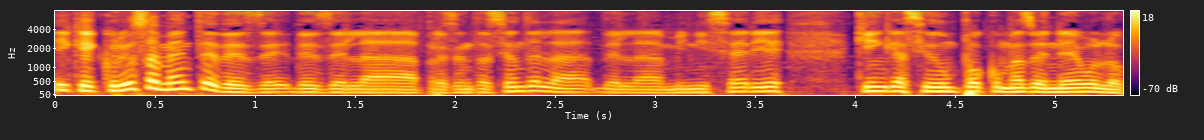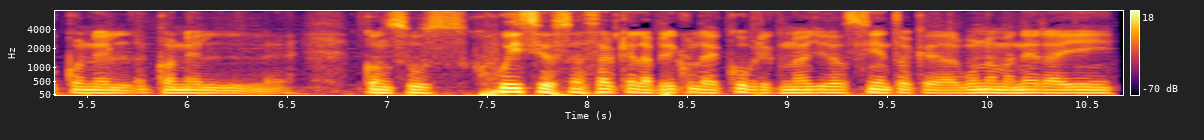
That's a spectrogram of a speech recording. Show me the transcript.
Y que curiosamente desde, desde la presentación de la, de la miniserie, King ha sido un poco más benévolo con el, con el, con sus juicios acerca de la película de Kubrick, ¿no? Yo siento que de alguna manera ahí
